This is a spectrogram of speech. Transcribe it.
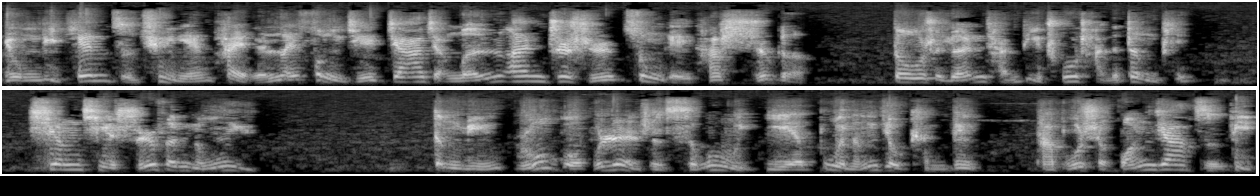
永历天子去年派人来奉节嘉奖文安之时，送给他十个，都是原产地出产的正品，香气十分浓郁。邓明如果不认识此物，也不能就肯定他不是皇家子弟。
